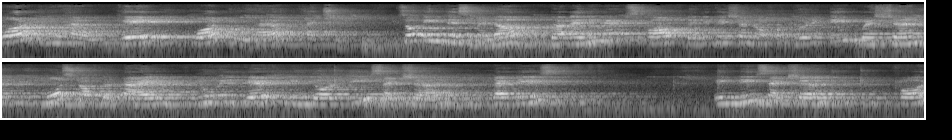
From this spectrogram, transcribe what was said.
what you have gained, what you have achieved. So in this manner the elements of delegation of authority question most of the time you will get in your D section that is in D section for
